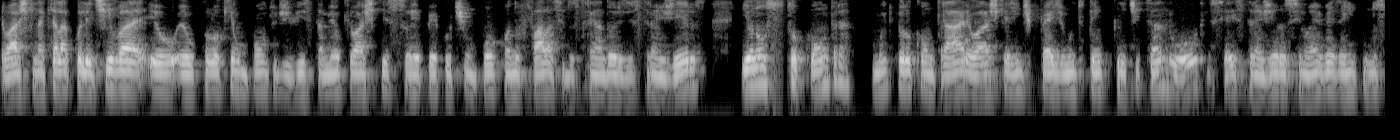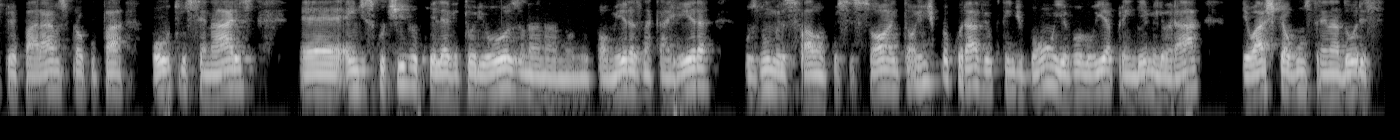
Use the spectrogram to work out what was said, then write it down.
Eu acho que naquela coletiva eu, eu coloquei um ponto de vista meu que eu acho que isso repercutiu um pouco quando fala-se dos treinadores estrangeiros. E eu não sou contra, muito pelo contrário, eu acho que a gente perde muito tempo criticando o outro, se é estrangeiro ou se não é, em vez de a gente nos prepararmos para ocupar outros cenários. É, é, indiscutível que ele é vitorioso na, na, no Palmeiras na carreira, os números falam por si só, então a gente procurar ver o que tem de bom e evoluir, aprender, melhorar. Eu acho que alguns treinadores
